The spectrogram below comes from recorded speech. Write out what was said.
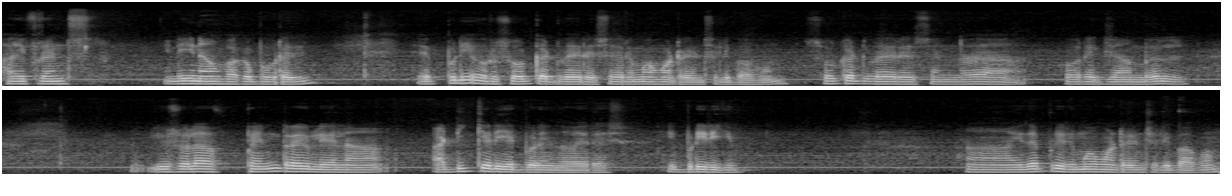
ஹாய் ஃப்ரெண்ட்ஸ் இன்றைக்கி நாம் பார்க்க போகிறது எப்படி ஒரு ஷார்ட்கட் வைரஸை ரிமூவ் பண்ணுறதுன்னு சொல்லி பார்ப்போம். ஷார்ட்கட் வைரஸ்ன்னா ஃபார் எக்ஸாம்பிள் யூஸ்வலாக பென் ட்ரைவ்லாம் அடிக்கடி ஏற்படும் இந்த வைரஸ் இப்படி இருக்கும். இதை எப்படி ரிமூவ் பண்ணுறதுன்னு சொல்லி பார்ப்போம்.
